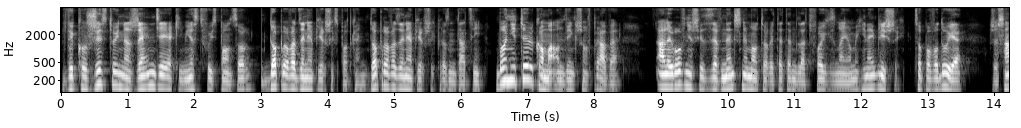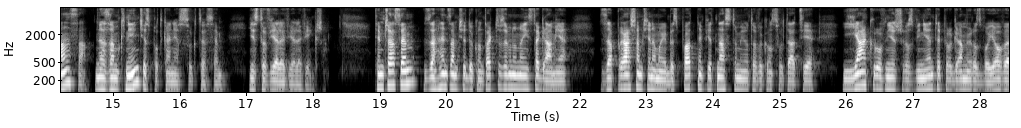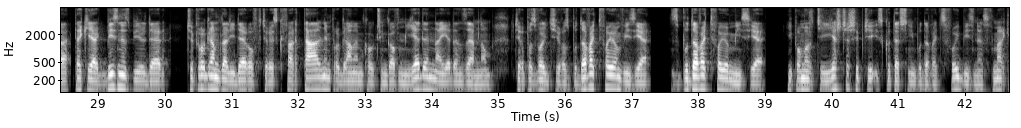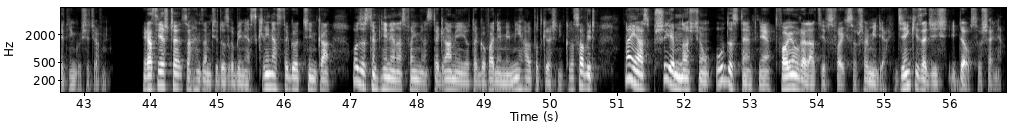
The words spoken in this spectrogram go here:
wykorzystuj narzędzie, jakim jest Twój sponsor, do prowadzenia pierwszych spotkań, do prowadzenia pierwszych prezentacji, bo nie tylko ma on większą wprawę, ale również jest zewnętrznym autorytetem dla Twoich znajomych i najbliższych, co powoduje, że szansa na zamknięcie spotkania z sukcesem jest o wiele, wiele większa. Tymczasem zachęcam Cię do kontaktu ze mną na Instagramie. Zapraszam Cię na moje bezpłatne 15-minutowe konsultacje jak również rozwinięte programy rozwojowe, takie jak Business Builder czy program dla liderów, który jest kwartalnym programem coachingowym jeden na jeden ze mną, który pozwoli Ci rozbudować Twoją wizję, zbudować Twoją misję i pomoże Ci jeszcze szybciej i skuteczniej budować swój biznes w marketingu sieciowym. Raz jeszcze zachęcam Cię do zrobienia screena z tego odcinka, udostępnienia na swoim Instagramie i otagowania mnie Michal podkreśnik Klosowicz, a ja z przyjemnością udostępnię Twoją relację w swoich social mediach. Dzięki za dziś i do usłyszenia.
